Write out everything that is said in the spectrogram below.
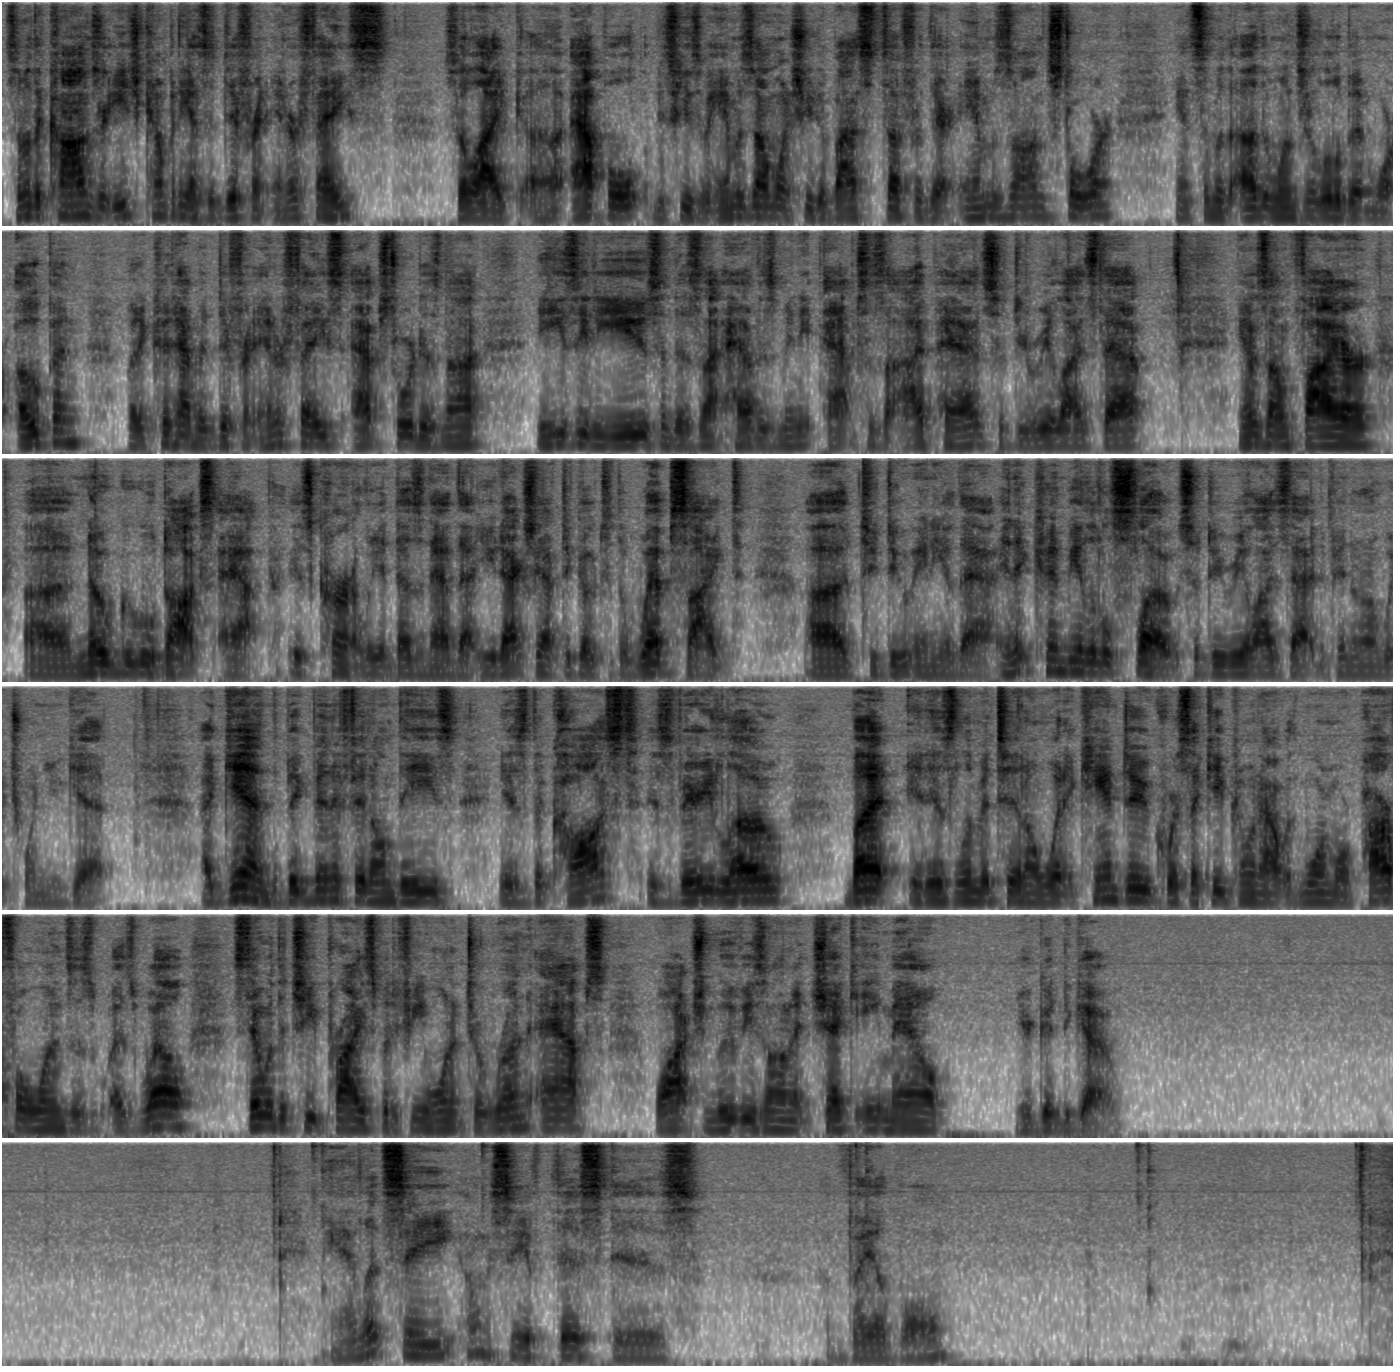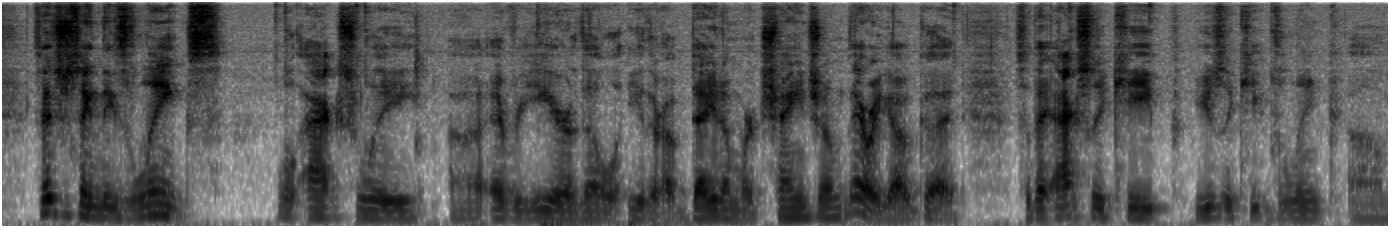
Some of the cons are each company has a different interface. So like uh, Apple, excuse me, Amazon wants you to buy stuff for their Amazon store, and some of the other ones are a little bit more open, but it could have a different interface. App Store does not easy to use and does not have as many apps as the iPad. So do you realize that? Amazon Fire, uh, no Google Docs app is currently it doesn't have that. You'd actually have to go to the website uh, to do any of that, and it can be a little slow. So do realize that depending on which one you get. Again, the big benefit on these is the cost is very low, but it is limited on what it can do. Of course, they keep coming out with more and more powerful ones as, as well, still with a cheap price. But if you want it to run apps watch movies on it, check email, you're good to go. And let's see, I want to see if this is available. It's interesting, these links will actually, uh, every year, they'll either update them or change them. There we go, good. So they actually keep, usually keep the link um,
